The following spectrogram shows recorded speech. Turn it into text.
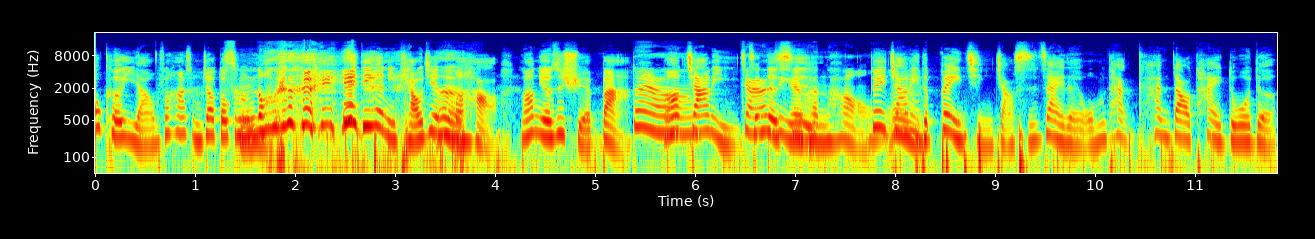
都可以啊，我说他什么叫都可以？都可以，因为第一个你条件那么好，嗯、然后你又是学霸，对啊，然后家里真的是很好，对家里的背景，讲、嗯、实在的，我们看看到太多的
